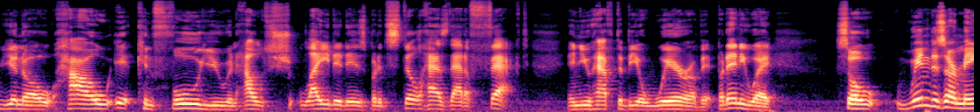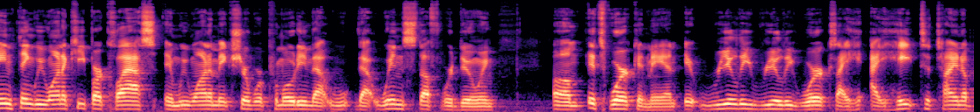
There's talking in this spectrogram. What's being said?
you know, how it can fool you and how sh- light it is, but it still has that effect. And you have to be aware of it. But anyway, so wind is our main thing. We want to keep our class and we want to make sure we're promoting that, that wind stuff we're doing. Um, it's working, man. It really, really works. I, I hate to kind of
